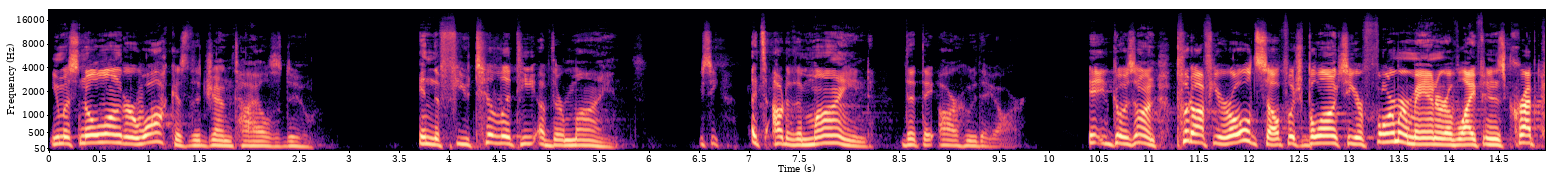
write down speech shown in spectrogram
You must no longer walk as the Gentiles do, in the futility of their minds. You see, it's out of the mind that they are who they are. It goes on, put off your old self, which belongs to your former manner of life and is corrupt,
